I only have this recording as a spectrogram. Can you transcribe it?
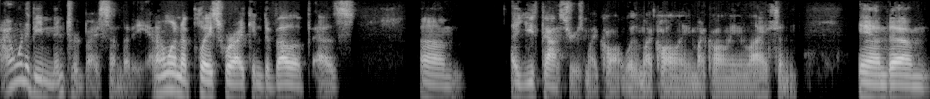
I want to be mentored by somebody, and I want a place where I can develop as um, a youth pastor is my call was my calling, my calling in life, and and um,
